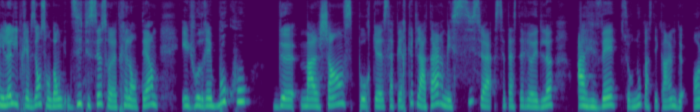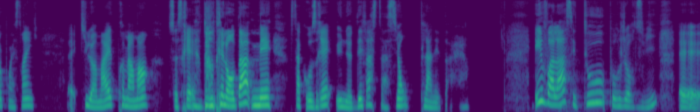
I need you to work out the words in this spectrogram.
et là, les prévisions sont donc difficiles sur le très long terme et il faudrait beaucoup de malchance pour que ça percute la Terre. Mais si cet astéroïde-là arrivait sur nous, parce qu'il est quand même de 1,5 euh, kilomètres, premièrement, ce serait dans très longtemps, mais ça causerait une dévastation planétaire. Et voilà, c'est tout pour aujourd'hui. Euh,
